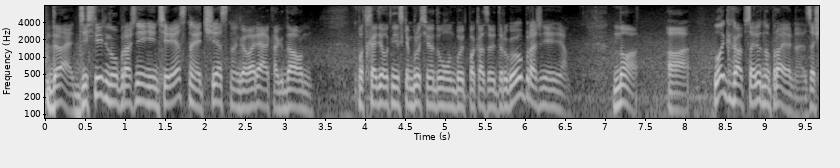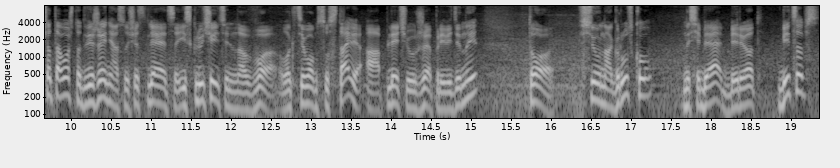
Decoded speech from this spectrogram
Да, действительно упражнение интересное. Честно говоря, когда он подходил к низким брусьям, я думал, он будет показывать другое упражнение. Но а, логика абсолютно правильная. За счет того, что движение осуществляется исключительно в локтевом суставе, а плечи уже приведены, то всю нагрузку на себя берет бицепс,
